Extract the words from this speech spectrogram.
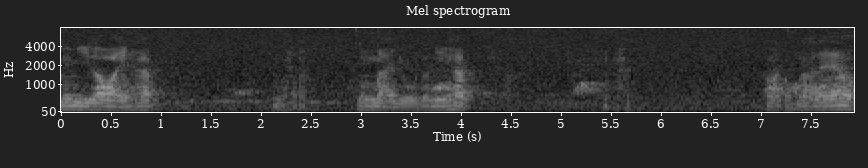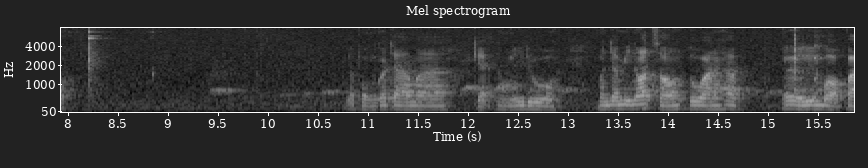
ไม่มีรอยนะครับนะฮะยังใหม่อยู่ตัวนี้ครับถอดออกมาแล้ว แล้วผมก็จะมาแกะตรงนี้ดู มันจะมีน็อตสองตัวนะครับ เออลืมบอกไป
